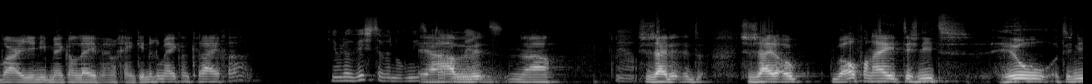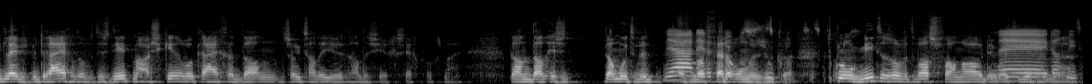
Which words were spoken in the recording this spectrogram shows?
waar je niet mee kan leven en geen kinderen mee kan krijgen. ja, maar dat wisten we nog niet ja, op dat we, moment. nou, Ja. Ze zeiden, ze zeiden ook wel van, hey, het is niet heel, het is niet levensbedreigend of het is dit, maar als je kinderen wil krijgen, dan, zoiets hadden, je, hadden ze je gezegd volgens mij, dan, dan, is het, dan moeten we het Ja, even nee, wat verder klopt, dat onderzoeken. klopt, dat Het klonk niet alsof het was van, oh, dit wordt hier Nee, dat eh, niet.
